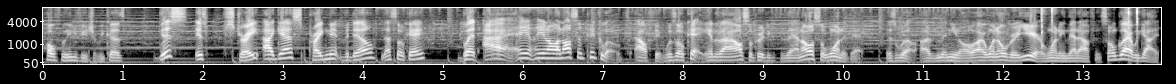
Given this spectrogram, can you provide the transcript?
Hopefully in the future. Because this is straight, I guess. Pregnant Videl. That's okay. But I, you know, and also Piccolo's outfit was okay. And I also predicted that and I also wanted that as well. I mean, you know, I went over a year wanting that outfit. So I'm glad we got it.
